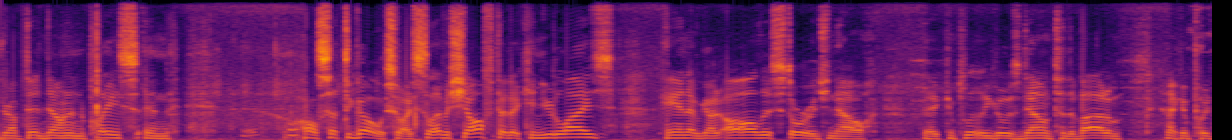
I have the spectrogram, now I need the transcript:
drop that down into place and all set to go. So I still have a shelf that I can utilize and I've got all this storage now that completely goes down to the bottom. I can put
